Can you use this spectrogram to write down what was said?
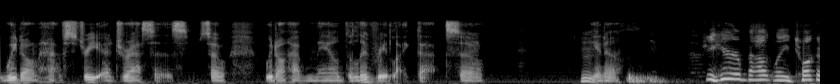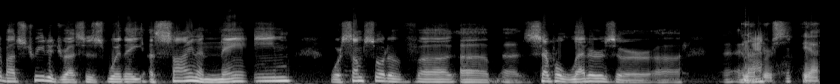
we don't have street addresses, so we don't have mail delivery like that. So, Hmm. you know, Did you hear about when you talk about street addresses where they assign a name or some sort of uh, uh, uh, several letters or uh, an numbers. Yeah,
